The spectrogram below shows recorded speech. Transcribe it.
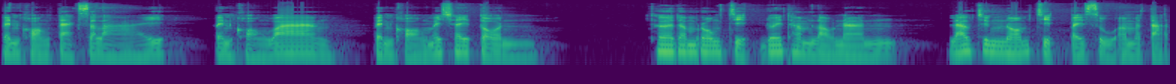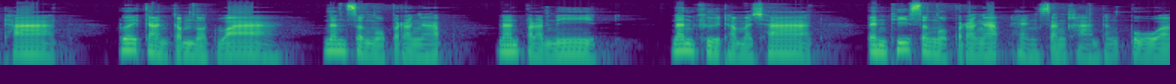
เป็นของแตกสลาย เป็นของว่าง เป็นของไม่ใช่ตน เธอดำรงจิตด้วยธรรมเหล่านั้น แล้วจึงน้อมจิตไปสู่อมตะธาตุด้วยการกำหนดว่า นั่นสงบระงับ นั่นประณีต นั่นคือธรรมชาติ เป็นที่สงบระงับแห่งสังขารทั้งปวง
